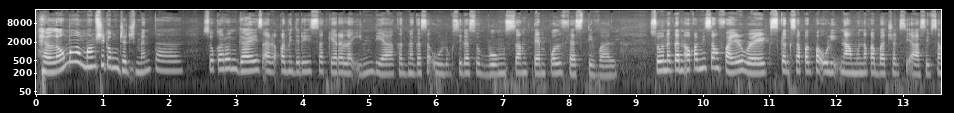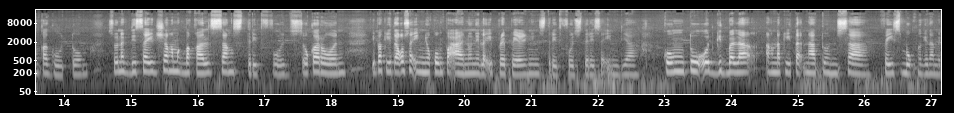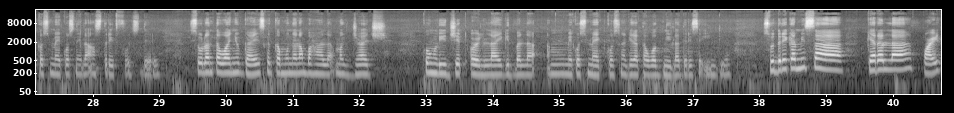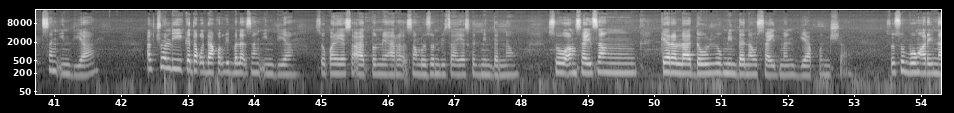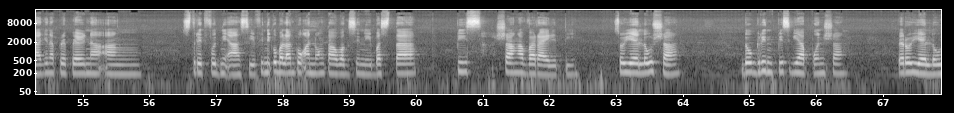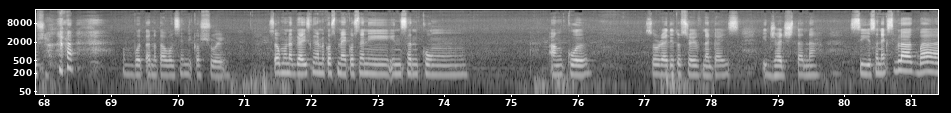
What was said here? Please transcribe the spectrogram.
Hello mga mamshi kong judgmental. So karon guys, ara kami diri sa Kerala, India kag naga sa sila subong sang Temple Festival. So nagtan-aw kami sang fireworks kag sa pagpauli namo nakabatsyag si Asif sang kagutom. So nag-decide siya nga magbakal sang street foods. So karon ipakita ko sa inyo kung paano nila i-prepare ning street foods diri sa India. Kung tuod gid bala ang nakita naton sa Facebook nga ginamikos-mekos nila ang street foods diri. So lang tawan nyo guys, kag kamo na lang bahala mag-judge kung legit or lie gid bala ang mekos-mekos nga ginatawag nila diri sa India. So diri kami sa Kerala part sang India. Actually kadako-dako gid bala sang India. So pareha sa aton may ara sang Luzon, Visayas kag Mindanao. So ang side sang Kerala daw yung Mindanao side man gyapon siya. So subong ari na gina-prepare na ang street food ni Asif. Hindi ko balaan kung ano ang tawag sini. Basta peas siya nga variety. So yellow siya. Do green peas gyapon siya. Pero yellow siya. Ambot ano tawag sini, hindi ko sure. So muna guys, kina mekos-mekos na ni insan kong uncle. So ready to serve na guys. I-judge ta na. See you sa next vlog. Bye!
